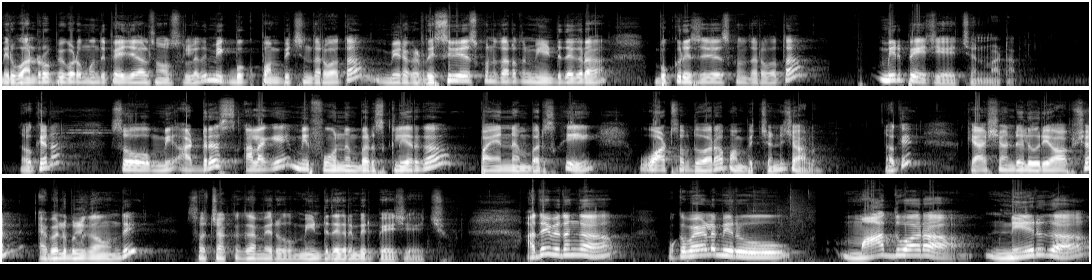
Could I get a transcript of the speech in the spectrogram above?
మీరు వన్ రూపీ కూడా ముందు పే చేయాల్సిన అవసరం లేదు. మీకు బుక్ పంపించిన తర్వాత మీరు అక్కడ రిసీవ్ చేసుకున్న తర్వాత మీ ఇంటి దగ్గర బుక్ రిసీవ్ చేసుకున్న తర్వాత మీరు పే చేయొచ్చు అనమాట ఓకేనా? సో మీ అడ్రస్ అలాగే మీ ఫోన్ నెంబర్స్ క్లియర్గా పైన నెంబర్స్కి వాట్సాప్ ద్వారా పంపించండి చాలు. Okay? Cash on delivery option అవైలబుల్గా ఉంది. సో చక్కగా మీరు మీ ఇంటి దగ్గర మీరు పే చేయొచ్చు. అదేవిధంగా ఒకవేళ మీరు మా ద్వారా నేరుగా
